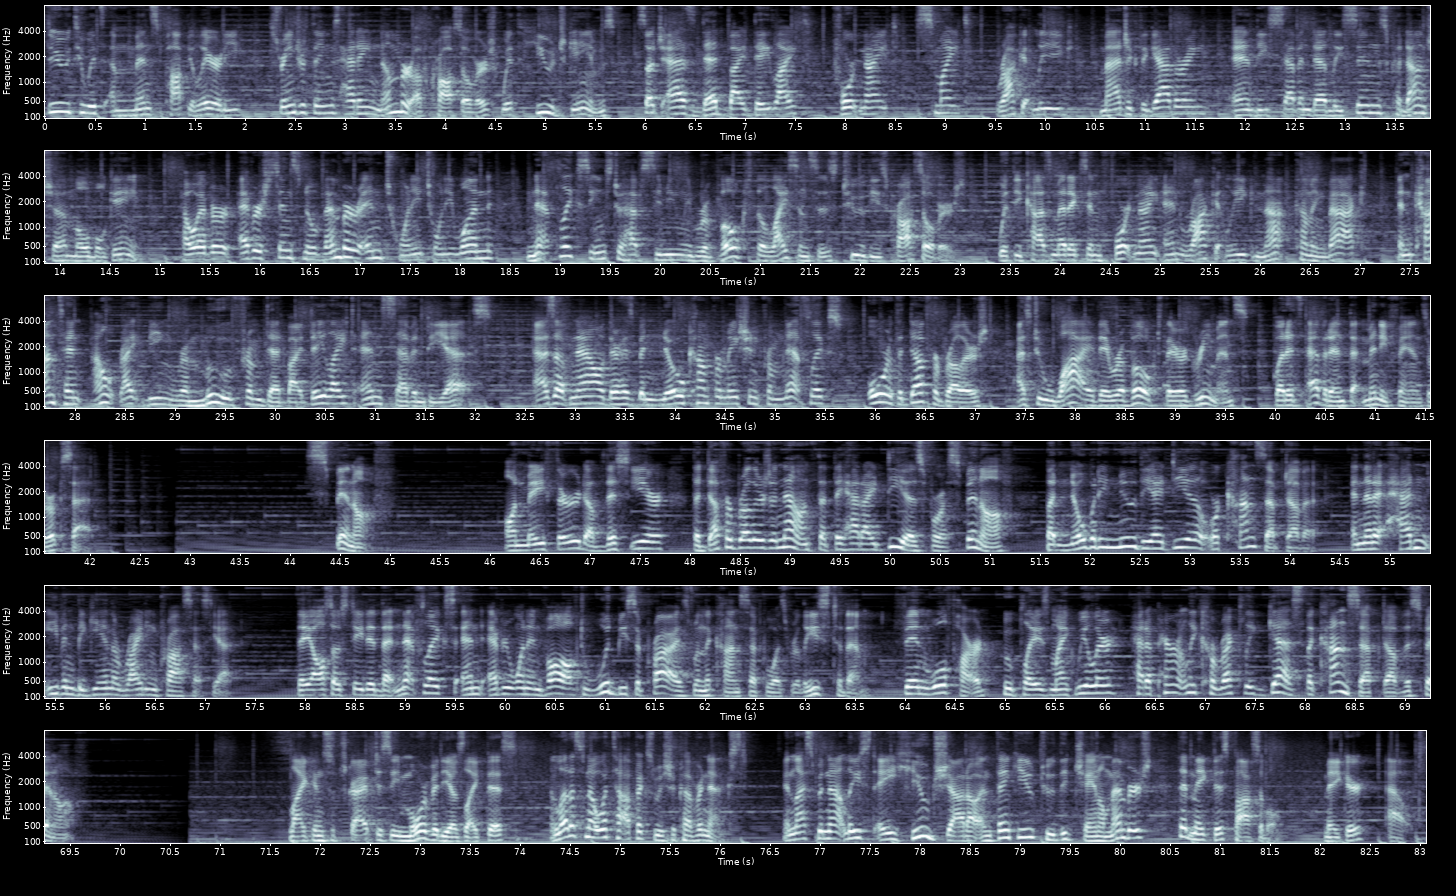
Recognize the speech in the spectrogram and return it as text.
Due to its immense popularity, Stranger Things had a number of crossovers with huge games such as Dead by Daylight, Fortnite, Smite, Rocket League, Magic the Gathering, and the Seven Deadly Sins Kodansha mobile game. However, ever since November in 2021, Netflix seems to have seemingly revoked the licenses to these crossovers, with the cosmetics in Fortnite and Rocket League not coming back, and content outright being removed from Dead by Daylight and 7DS. As of now, there has been no confirmation from Netflix or the Duffer Brothers as to why they revoked their agreements, but it's evident that many fans are upset. Spin off. On May 3rd of this year, the Duffer Brothers announced that they had ideas for a spin off, but nobody knew the idea or concept of it, and that it hadn't even began the writing process yet. They also stated that Netflix and everyone involved would be surprised when the concept was released to them. Finn Wolfhard, who plays Mike Wheeler, had apparently correctly guessed the concept of the spin-off. Like and subscribe to see more videos like this, and let us know what topics we should cover next. And last but not least, a huge shout out and thank you to the channel members that make this possible. Maker out.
